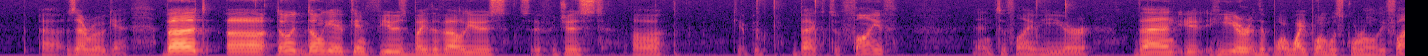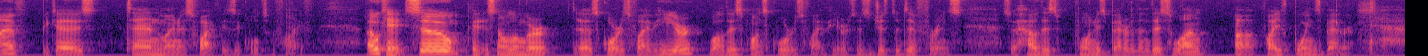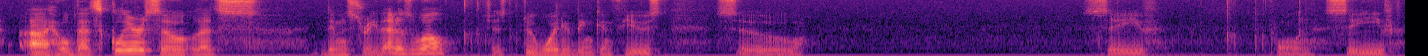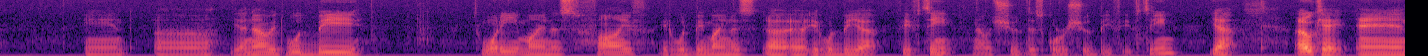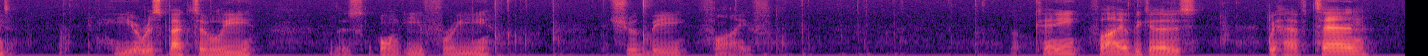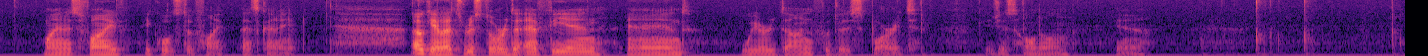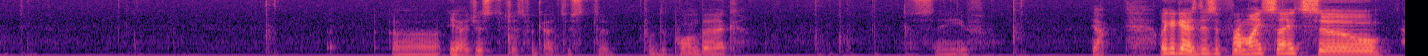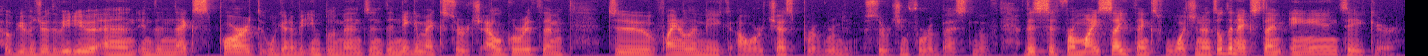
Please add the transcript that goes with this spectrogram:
uh, 0 again. But uh, don't, don't get confused by the values. So if we just uh, keep it back to 5 and to 5 here, then it, here the white pawn will score only 5 because 10 minus 5 is equal to 5. Okay, so it's no longer uh, is 5 here, while this pawn scores 5 here, so it's just the difference. So how this pawn is better than this one? Uh, 5 points better. I hope that's clear, so let's demonstrate that as well, just to avoid you being confused. So save, pawn save, and uh, yeah, now it would be 20 minus 5, it would be minus, uh, uh, it would be a uh, 15. Now it should, the score should be 15. Yeah, okay, and here respectively this on e3 it should be 5 okay 5 because we have 10 minus 5 equals to 5 that's kind of it. Okay let's restore the FEN and we're done for this part. Just hold on. Yeah. Uh, yeah just just forgot just to put the pawn back. Save. Yeah. Okay guys this is from my side so hope you've enjoyed the video and in the next part we're going to be implementing the Negamax search algorithm to finally make our chess program searching for a best move. This is it from my side. Thanks for watching. Until the next time and take care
